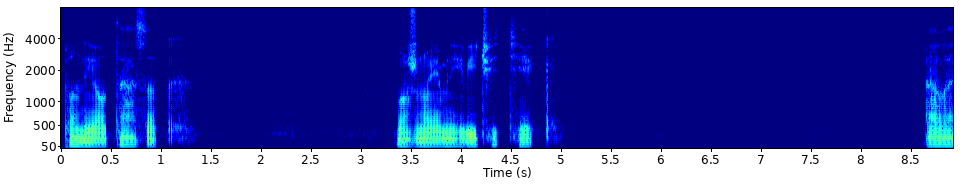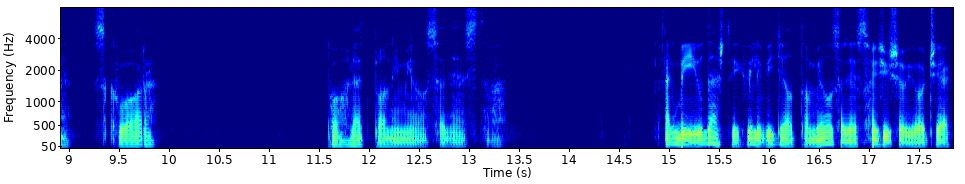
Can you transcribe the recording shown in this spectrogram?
plný otázok, možno jemných výčitiek, ale skôr pohľad plný milosrdenstva. Ak by Judáš v tej chvíli videl to milosrdenstvo Ježišovi v očiach,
